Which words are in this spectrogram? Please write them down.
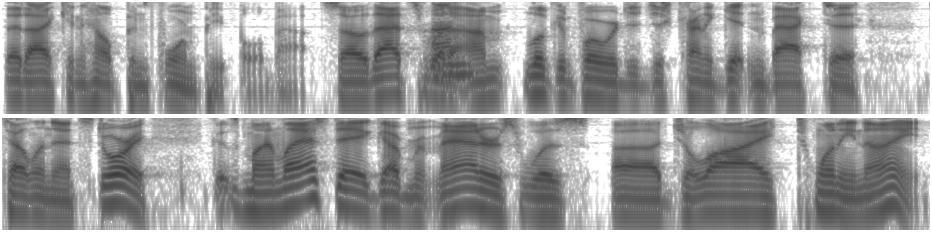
that I can help inform people about. So that's what I'm- I'm looking forward to just kind of getting back to telling that story because my last day at Government Matters was uh, July 29th.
